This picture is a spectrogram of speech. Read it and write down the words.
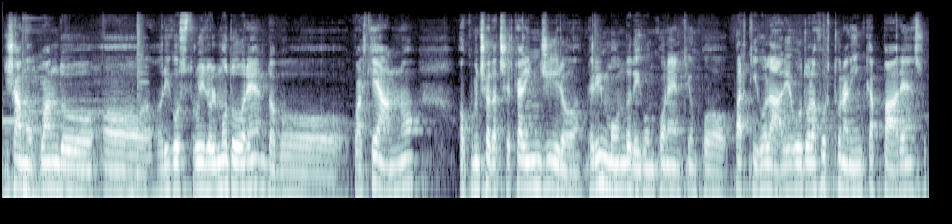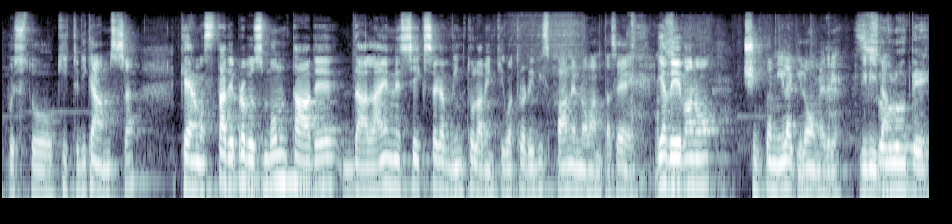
diciamo quando ho ricostruito il motore dopo qualche anno ho cominciato a cercare in giro per il mondo dei componenti un po' particolari. Ho avuto la fortuna di incappare su questo kit di cams che erano state proprio smontate dalla NSX che ha vinto la 24 ore di Spa nel 96 e avevano 5.000 km di vita Solo te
